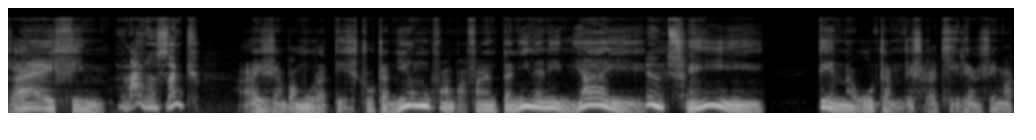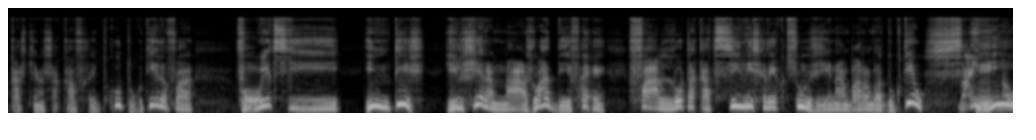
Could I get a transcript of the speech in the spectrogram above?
Zay finina. Marina izany ko! Aiza mba mora dezitra otran'io moa fa mba fanontaniana anie ny ahy e! Entso! Eeh! Tena otran'ny resaka kely an'izay mahakasika ny sakafo izay tokoa dokotera fa vao hoe tsy iny ny tezy, ulcera no nahazo ahy dia efa faly loatra ka tsy nisy reko intsony izay nambaran'i radoko teo! Zay ianao!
